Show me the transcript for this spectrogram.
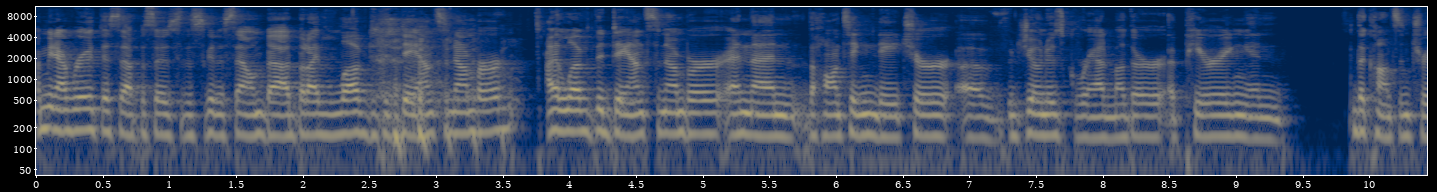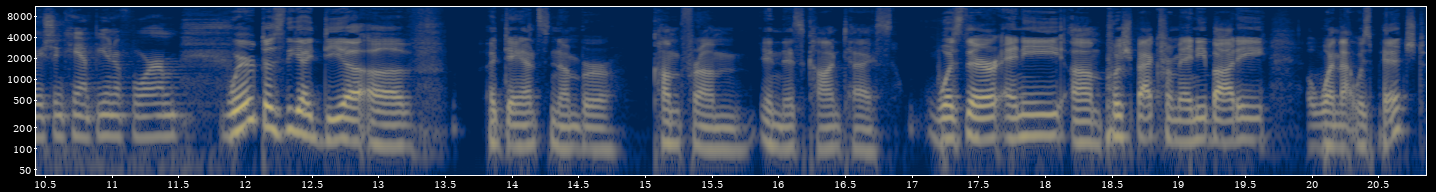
I mean, I wrote this episode, so this is going to sound bad, but I loved the dance number. I loved the dance number and then the haunting nature of Jonah's grandmother appearing in the concentration camp uniform. Where does the idea of a dance number come from in this context? Was there any um, pushback from anybody when that was pitched?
